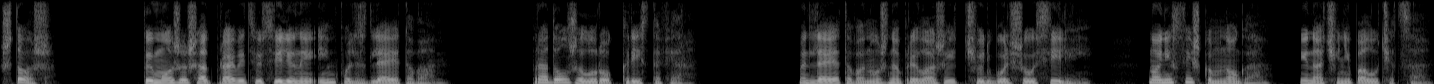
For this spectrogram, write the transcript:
Что ж, ты можешь отправить усиленный импульс для этого. Продолжил урок Кристофер. Для этого нужно приложить чуть больше усилий но не слишком много, иначе не получится.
